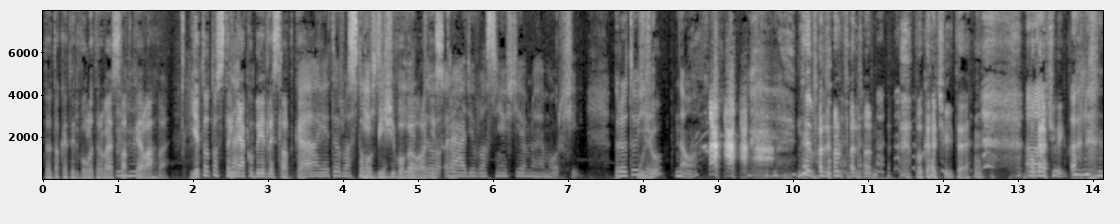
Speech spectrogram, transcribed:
to také ty dvoulitrové sladké mm-hmm. lahve. Je to to stejně, tak, jako by jedli sladké? A je to vlastně z toho ještě, výživového je to hlediska. rádio vlastně ještě je mnohem horší. Protože, Můžu? No. ne, pardon, pardon. Pokračujte. Pokračuj. Uh,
